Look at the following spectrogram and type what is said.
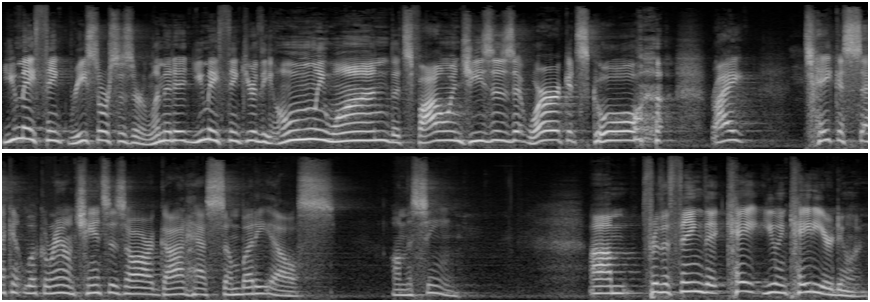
You may think resources are limited. You may think you're the only one that's following Jesus at work, at school, right? Take a second look around. Chances are God has somebody else on the scene. Um, for the thing that Kate, you and Katie are doing,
